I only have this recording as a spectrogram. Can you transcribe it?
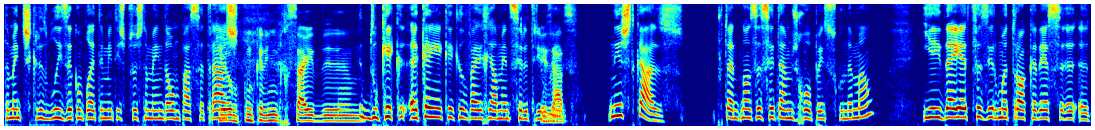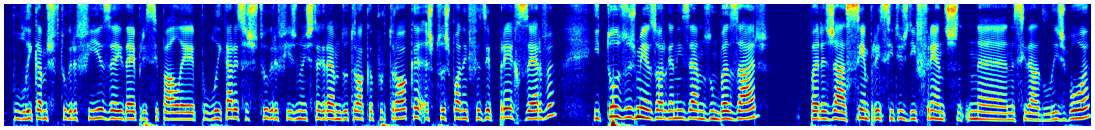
também descredibiliza completamente e as pessoas também dão um passo atrás. Eu, com um bocadinho de receio de. Do que, é que a quem é que aquilo vai realmente ser atribuído. Exato. Neste caso, portanto, nós aceitamos roupa em segunda mão e a ideia de fazer uma troca dessa, uh, publicamos fotografias, a ideia principal é publicar essas fotografias no Instagram do Troca por Troca, as pessoas podem fazer pré-reserva e todos os meses organizamos um bazar para já sempre em sítios diferentes na, na cidade de Lisboa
